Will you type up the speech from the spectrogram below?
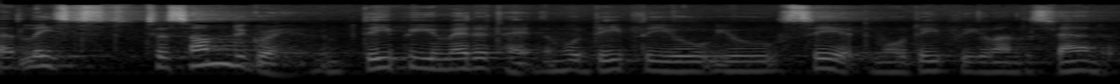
at least to some degree. The deeper you meditate, the more deeply you'll, you'll see it, the more deeply you'll understand it.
